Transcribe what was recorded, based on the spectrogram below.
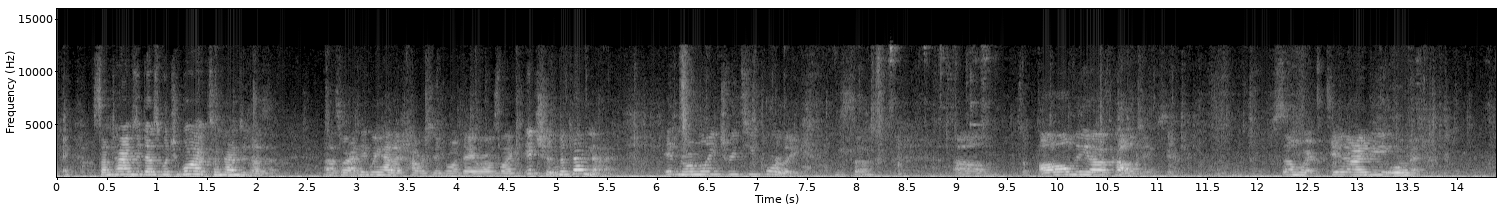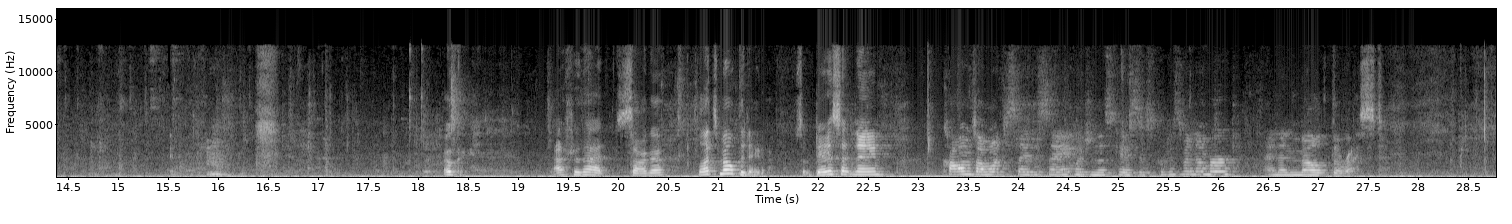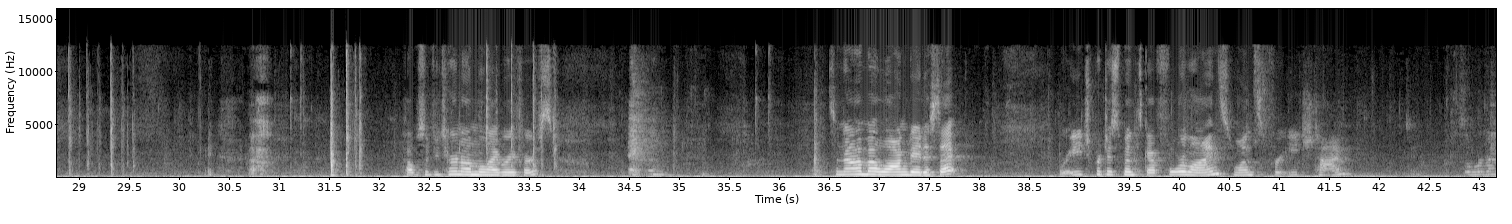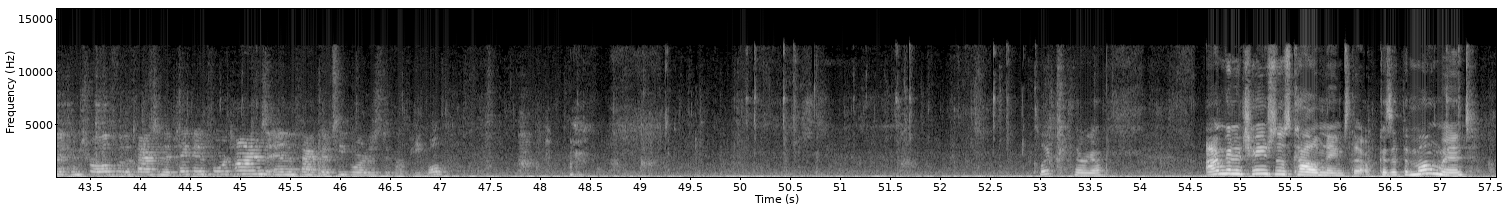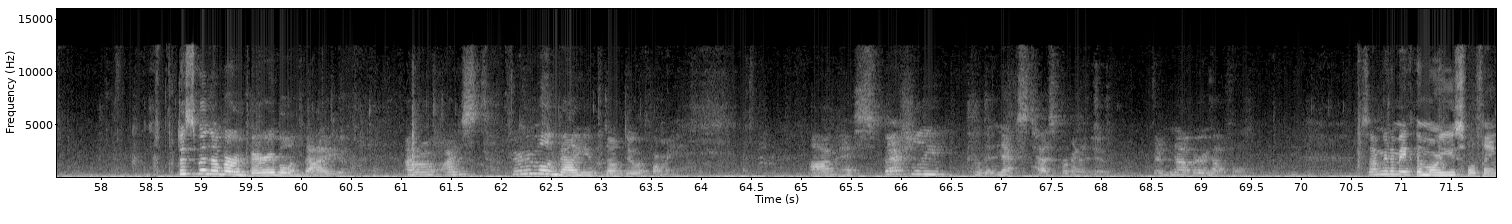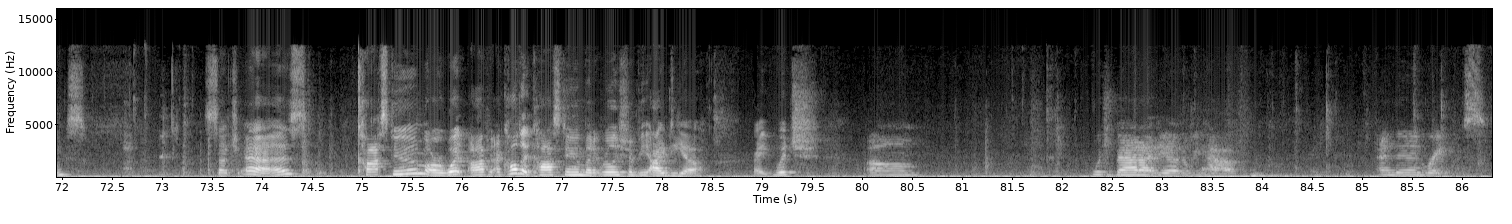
Okay? Sometimes it does what you want, sometimes it doesn't. That's why I think we had that conversation one day where I was like, it shouldn't have done that. It normally treats you poorly. So, um, so all the uh, column names here, somewhere, in ID or measure. Okay. After that saga, let's melt the data. So data set name, columns I want to stay the same, which in this case is participant number, and then melt the rest. Okay. Helps if you turn on the library first. So now I have my long data set where each participant's got four lines, once for each time. So we're going to control for the fact that they've taken it four times and the fact that people are just different people. Click, there we go. I'm going to change those column names though, because at the moment, participant number and variable and value. I don't, I just, variable and value don't do it for me. Um, especially for the next test we're going to do. They're not very helpful. So I'm going to make them more useful things, such as costume or what I called it costume, but it really should be idea, right? Which um, which bad idea do we have? And then ratings.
